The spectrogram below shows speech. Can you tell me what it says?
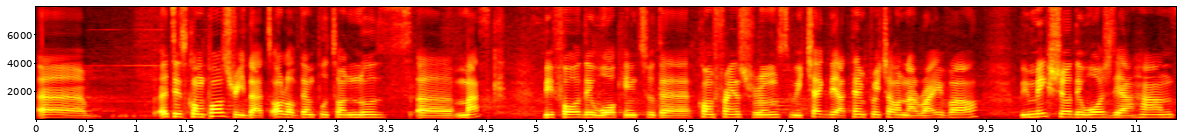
Uh, it is compulsory that all of them put on nose uh, mask before they walk into the conference rooms. We check their temperature on arrival. We make sure they wash their hands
